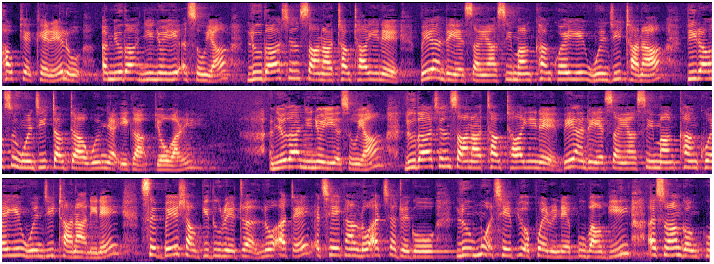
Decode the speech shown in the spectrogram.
ဖောက်ဖျက်ခဲ့တယ်လို့အမျိုးသားညီညွတ်ရေးအစိုးရလူသားချင်းစာနာထောက်ထားရေးနဲ့ဘေးအန္တရာယ်ဆိုင်ရာစီမံခန့်ခွဲရေးဝန်ကြီးဌာနပြည်ထောင်စုဝန်ကြီးဒေါက်တာဝင်းမြတ်အေးကပြောပါတယ်။ အမျိုးသားညီညွတ်ရေးအစိုးရလူသားချင်းစာနာထောက်ထားရေးနဲ့ဘေးအန္တရာယ်ဆိုင်ရာစီမံခန့်ခွဲရေးဝန်ကြီးဌာနအနေနဲ့စစ်ဘေးရှောင်ပြည်သူတွေအတွက်လိုအပ်တဲ့အခြေခံလိုအပ်ချက်တွေကိုလူမှုအခြေပြုအဖွဲ့တွေနဲ့ပူးပေါင်းပြီးအစွမ်းကုန်ကူ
